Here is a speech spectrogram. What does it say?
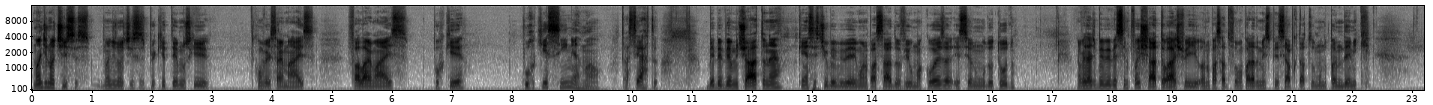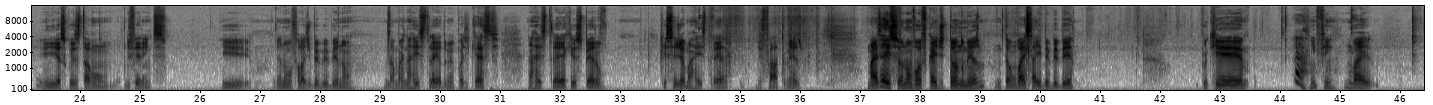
Mande notícias. Mande notícias porque temos que conversar mais, falar mais, porque porque sim, meu irmão. Tá certo? BBB é muito chato, né? Quem assistiu o BBB no ano passado viu uma coisa, esse ano mudou tudo. Na verdade, o BBB sempre foi chato, eu acho, e ano passado foi uma parada meio especial, porque tava todo mundo pandemic e as coisas estavam diferentes. E eu não vou falar de BBB, não. Ainda mais na reestreia do meu podcast. Na reestreia que eu espero que seja uma reestreia de fato mesmo. Mas é isso, eu não vou ficar editando mesmo, então vai sair BBB. Porque. Ah, enfim, não vai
